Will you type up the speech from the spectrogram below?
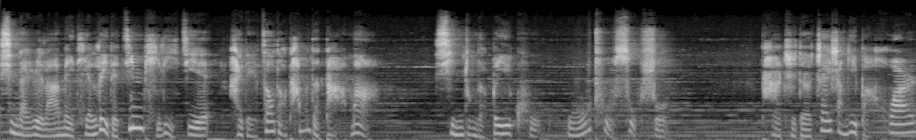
辛黛瑞拉每天累得筋疲力竭。还得遭到他们的打骂，心中的悲苦无处诉说。他只得摘上一把花儿，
